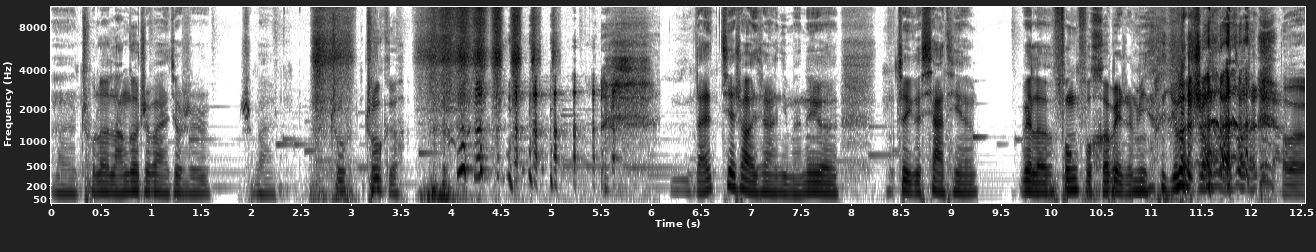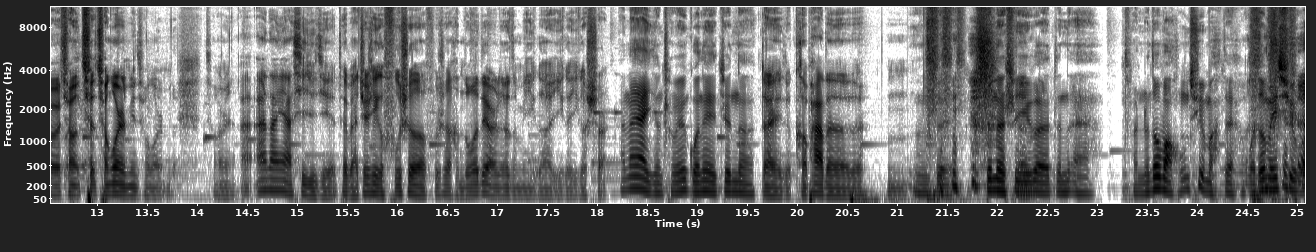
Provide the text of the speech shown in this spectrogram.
嗯、除了狼哥之外就是是吧，朱朱哥，来介绍一下你们那个这个夏天。为了丰富河北人民娱乐生活做的这不不不，全全全国人民，全国人民，全国人民，安安那亚戏剧节，对吧？这是一个辐射辐射很多地儿的这么一个一个一个事儿。安那亚已经成为国内真的对，就可怕的，嗯，嗯，对，真的是一个 真的，哎，反正都网红去嘛，对 我都没去过。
